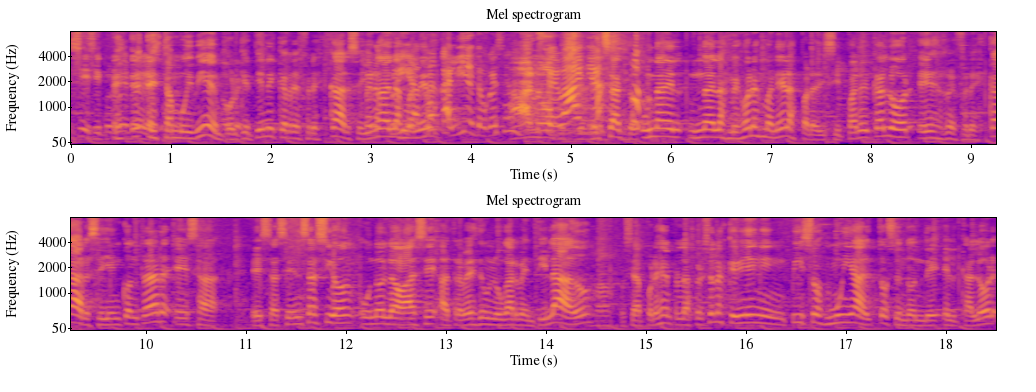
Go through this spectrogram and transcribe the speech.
Sí, sí, pero... Es- es- Está muy bien porque tiene que refrescarse y una de las maneras no caliente, porque eso Ah, no, se pues, baña. Exacto, una de, una de las mejores maneras para disipar el calor es refrescarse y encontrar esa, esa sensación, uno lo hace a través de un lugar ventilado, o sea, por ejemplo, las personas que viven en pisos muy altos en donde el calor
